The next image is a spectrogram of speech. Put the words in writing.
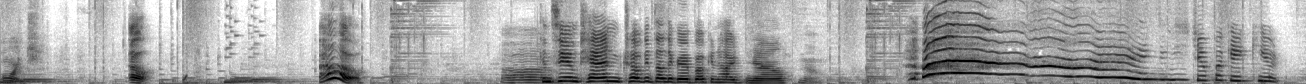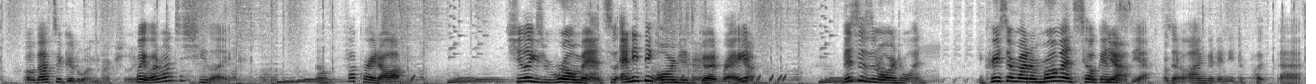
Orange. Oh. Oh! Uh. Consume 10 tokens on the Great broken heart. No. No. Ah! She's so fucking cute. Oh, that's a good one, actually. Wait, what one does she like? Oh, fuck right off. She likes romance, so anything orange is good, right? Yeah. This is an orange one. Increase the amount of romance tokens. Yeah. Yeah. Okay. So I'm gonna need to put that.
